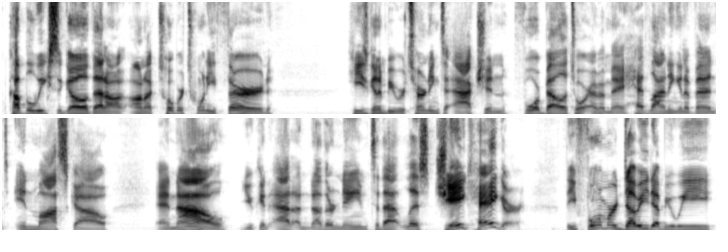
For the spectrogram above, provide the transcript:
a couple weeks ago that on, on October 23rd, he's going to be returning to action for Bellator MMA, headlining an event in Moscow. And now you can add another name to that list Jake Hager, the former WWE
